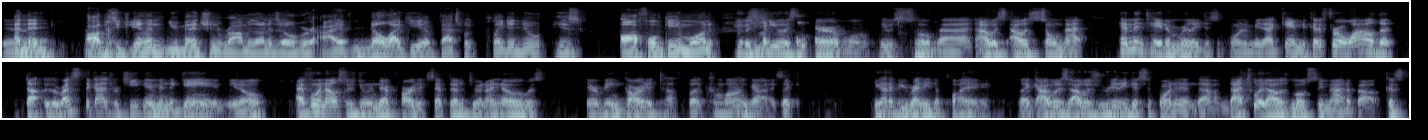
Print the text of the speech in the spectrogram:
yeah. And then obviously, Jaylen, you mentioned Ramadan is over. I have no idea if that's what played into his awful game one. He was he was terrible. He was so bad. I was I was so mad. Him and Tatum really disappointed me that game because for a while the the, the rest of the guys were keeping him in the game. You know, everyone else was doing their part except them two. And I know it was they were being guarded tough, but come on, guys, like you got to be ready to play. Like I was I was really disappointed in them. That's what I was mostly mad about because.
